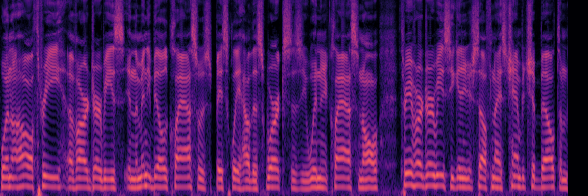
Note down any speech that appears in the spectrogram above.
won all three of our derbies in the mini build class. Was basically how this works: is you win your class and all three of our derbies, you get yourself a nice championship belt. I'm,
